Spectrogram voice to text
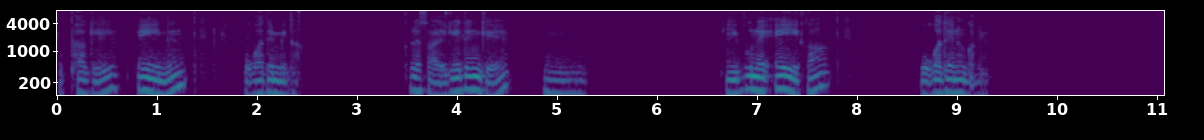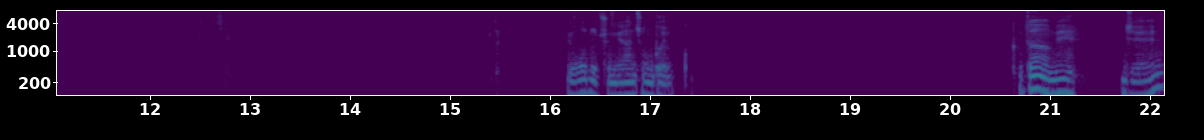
곱하기 A는 5가 됩니다. 그래서 알게 된 게, 음, B분의 A가 5가 되는 거네요. 요것도 중요한 정보였고. 그 다음에 이제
